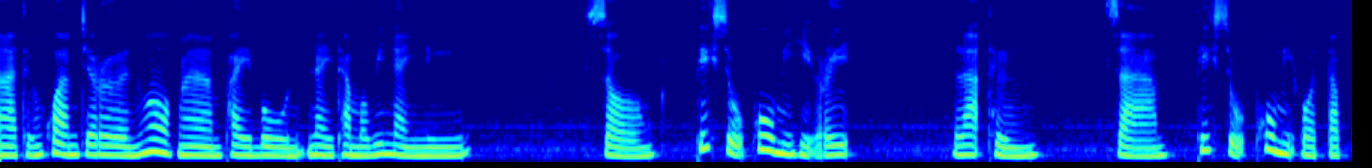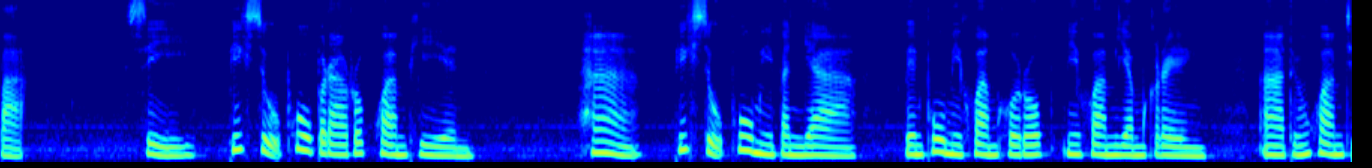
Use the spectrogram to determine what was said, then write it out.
อาจถึงความเจริญงอกงามไพบูรณ์ในธรรมวินัยนี้ 2. ภิกษุผู้มีหิริ ละถึง 3. ภิกษุผู้มีโอตตะปะ 4. ภิกษุผู้ปรารบความเพียร 5. ภิกษุผู้มีปัญญา เป็นผู้มีความเคารพ มีความยำเกรง อาถึงความเจ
